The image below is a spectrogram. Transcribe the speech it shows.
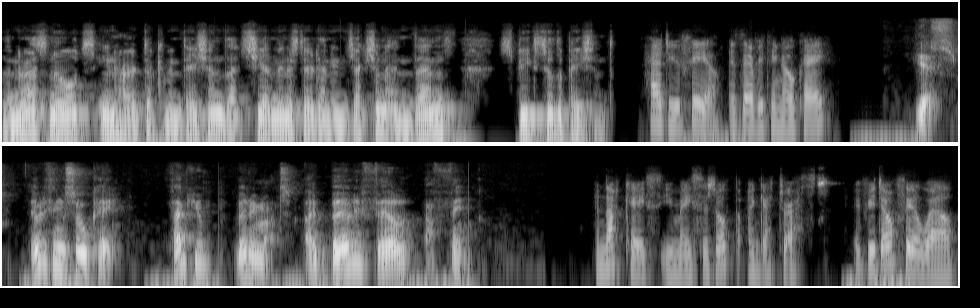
The nurse notes in her documentation that she administered an injection and then speaks to the patient. How do you feel? Is everything okay? Yes, everything is okay. Thank you very much. I barely felt a thing. In that case, you may sit up and get dressed. If you don't feel well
